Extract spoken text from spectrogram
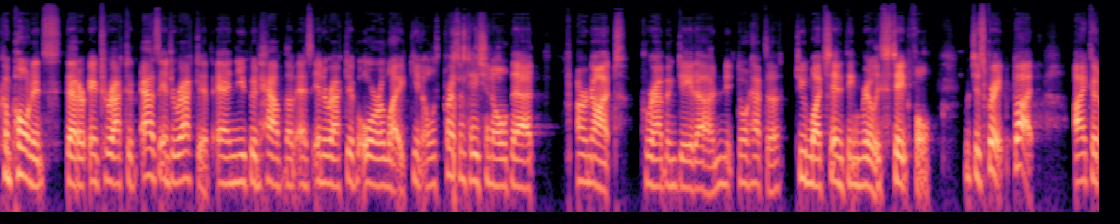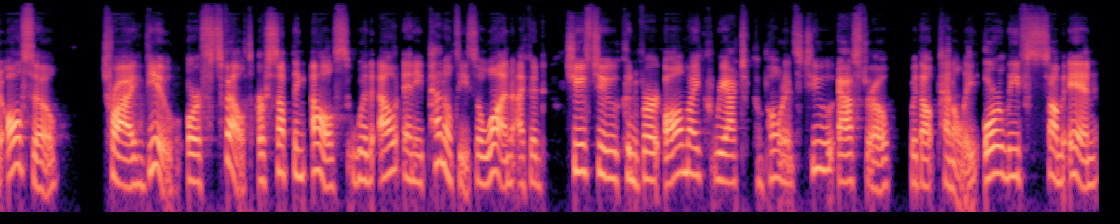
components that are interactive as interactive, and you could have them as interactive or like, you know, presentational that are not grabbing data and don't have to do much anything really stateful, which is great. But I could also try Vue or Svelte or something else without any penalty. So one, I could choose to convert all my React components to Astro without penalty or leave some in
